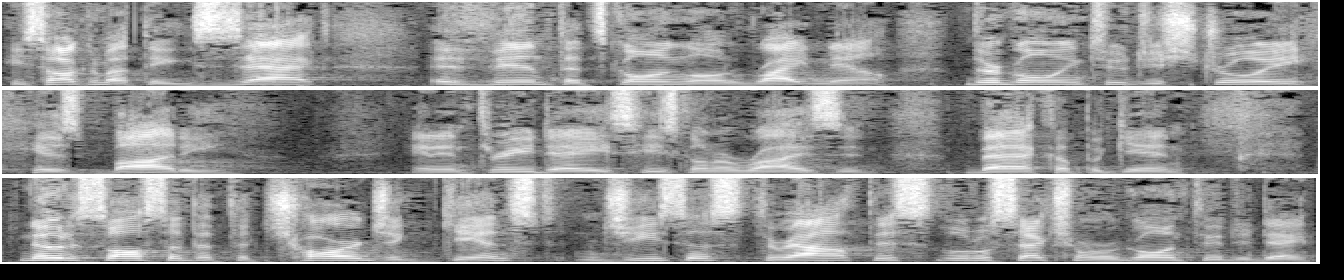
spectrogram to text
He's talking about the exact event that's going on right now. They're going to destroy his body, and in three days, he's going to rise it back up again. Notice also that the charge against Jesus throughout this little section we're going through today,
